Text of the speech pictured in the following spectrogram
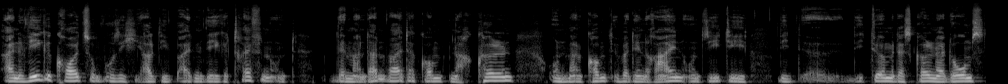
eine Wegekreuzung, wo sich halt die beiden Wege treffen und wenn man dann weiterkommt nach Köln und man kommt über den Rhein und sieht die, die, äh, die Türme des Kölner Doms,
